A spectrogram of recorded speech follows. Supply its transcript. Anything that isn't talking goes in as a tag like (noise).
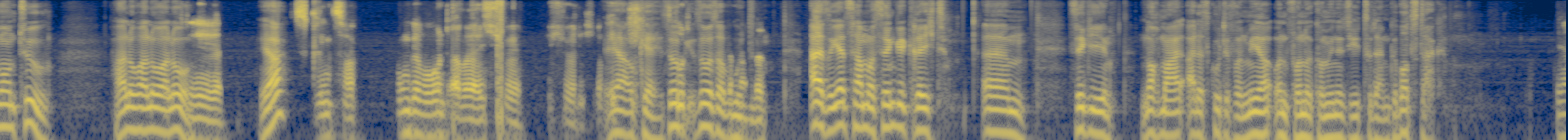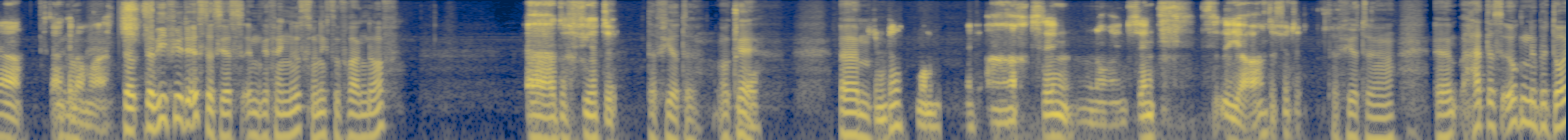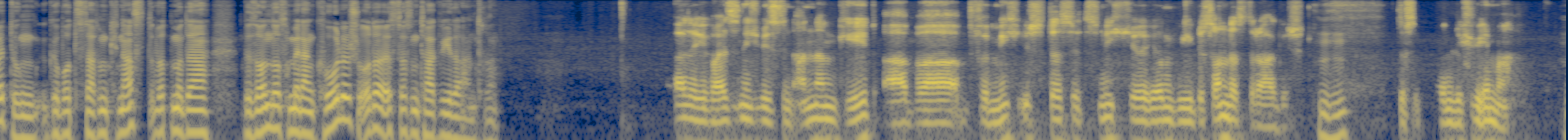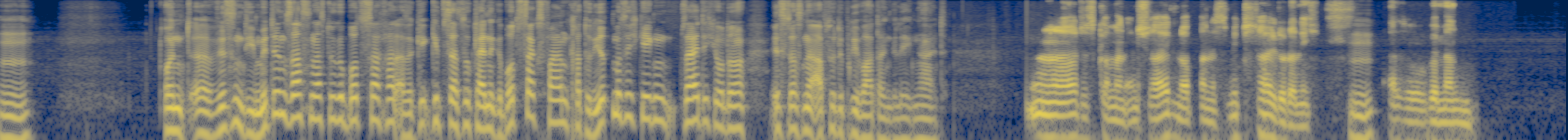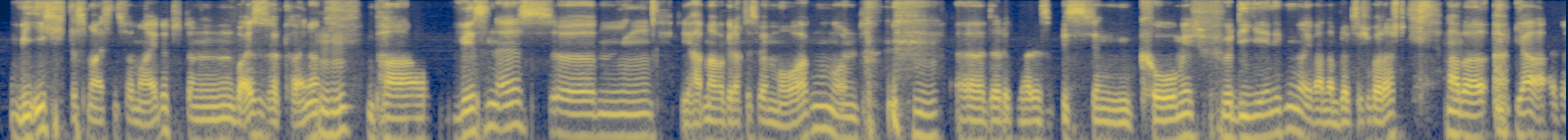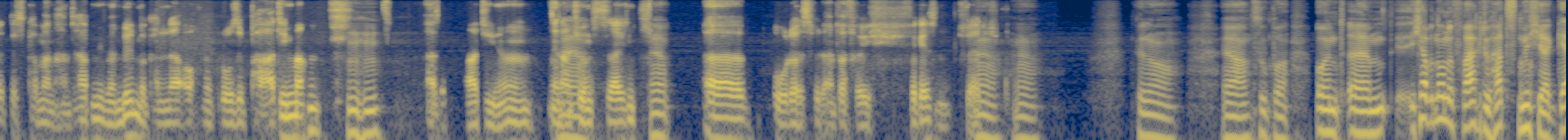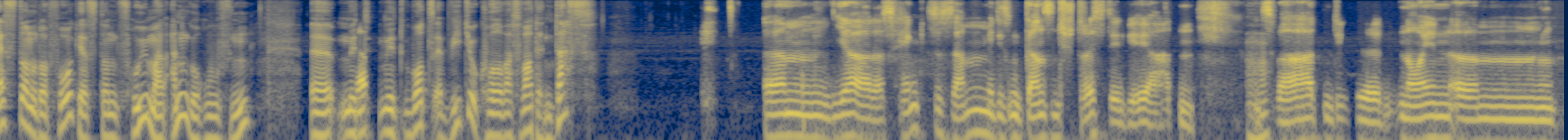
One, two. Hallo, hallo, hallo. Nee, Ja? es klingt zwar ungewohnt, aber ich höre ich hör dich. Okay. Ja, okay. So, Gut. so ist aber gut. Also, jetzt haben wir es hingekriegt. Ähm, Siggi, nochmal alles Gute von mir und von der Community zu deinem Geburtstag. Ja, danke Genau. nochmal. Der, der wievielte ist das jetzt im Gefängnis, wenn ich so fragen darf? Äh, der vierte. Der vierte. Okay. Ähm, Stimmt das? Moment. 18, 19. Ja, der vierte. Der vierte, ja. Ähm, hat das irgendeine Bedeutung, Geburtstag im Knast? Wird man da besonders melancholisch oder ist das ein Tag wie der andere? Also ich weiß nicht, wie es den anderen geht, aber für mich ist das jetzt nicht äh, irgendwie besonders tragisch. Mhm. Das ist eigentlich wie immer. Hm. Und äh, wissen die Mitinsassen, dass du Geburtstag hast? Also gibt es da so kleine Geburtstagsfeiern? Gratuliert man sich gegenseitig oder ist das eine absolute Privatangelegenheit? Na, das kann man entscheiden, ob man es mitteilt oder nicht. Hm. Also wenn man, wie ich, das meistens vermeidet, dann weiß es halt keiner. Mhm. Ein paar wissen es, ähm, die haben aber gedacht, es wäre morgen und Hm. (laughs) äh, dadurch war das ein bisschen komisch für diejenigen, die waren dann plötzlich überrascht. Hm. Aber (clears throat) ja, also das kann man handhaben, wie man will. Man kann da auch eine große Party machen, Mhm. also Party ne, in Ja, ja. Anführungszeichen. Ja, Äh, oder es wird einfach völlig vergessen. Fertig. ja, ja. Genau. Ja, super. Und ähm, ich habe noch eine Frage. Du hattest mich ja gestern oder vorgestern früh mal angerufen äh, mit, Ja. mit WhatsApp-Videocall. Was war denn das? Ähm, ja, das hängt zusammen mit diesem ganzen Stress, den wir hier hatten. Aha. Und zwar hatten diese neuen ähm,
